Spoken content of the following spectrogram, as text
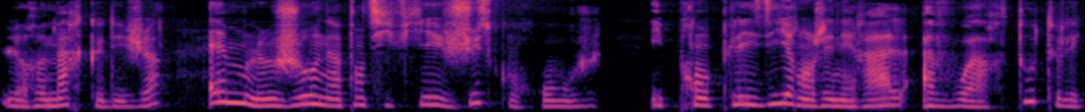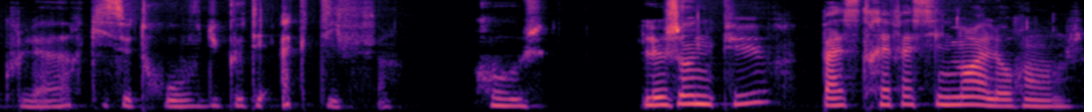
le remarque déjà, aime le jaune intensifié jusqu'au rouge et prend plaisir en général à voir toutes les couleurs qui se trouvent du côté actif. Rouge. Le jaune pur passe très facilement à l'orange.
